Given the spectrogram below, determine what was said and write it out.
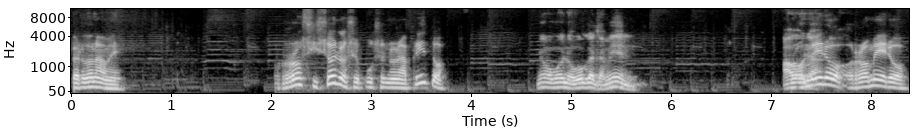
Perdóname. ¿Rossi solo se puso en un aprieto? No, bueno, Boca también. Ahora, Romero, Romero,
